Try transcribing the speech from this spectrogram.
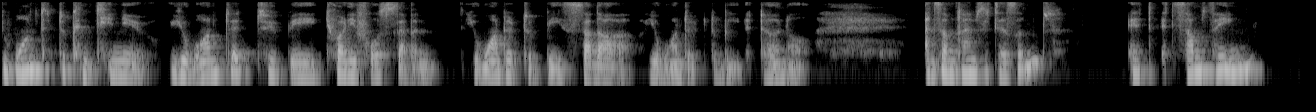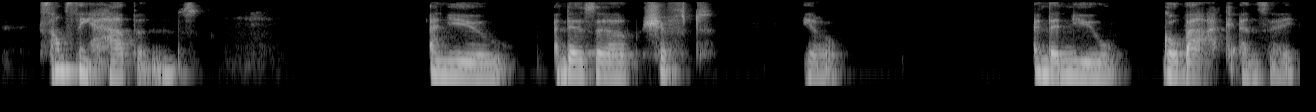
you want it to continue. You want it to be 24 7. You want it to be sada. You want it to be eternal. And sometimes it isn't. It, it's something, something happens and you, and there's a shift, you know, and then you go back and say,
